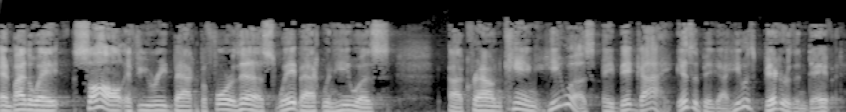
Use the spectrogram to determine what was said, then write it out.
and by the way, Saul, if you read back before this, way back when he was uh, crowned king, he was a big guy, is a big guy. He was bigger than David.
